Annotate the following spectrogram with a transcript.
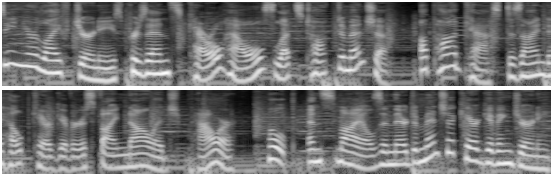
Senior Life Journeys presents Carol Howell's Let's Talk Dementia, a podcast designed to help caregivers find knowledge, power, hope, and smiles in their dementia caregiving journey.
